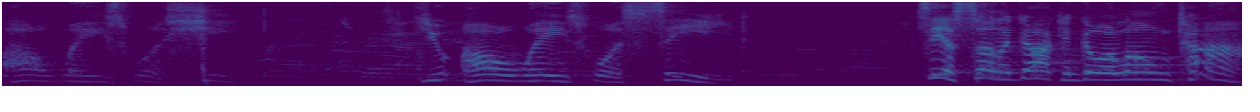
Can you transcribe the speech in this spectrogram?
always was sheep. You always was seed. See, a son of God can go a long time.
